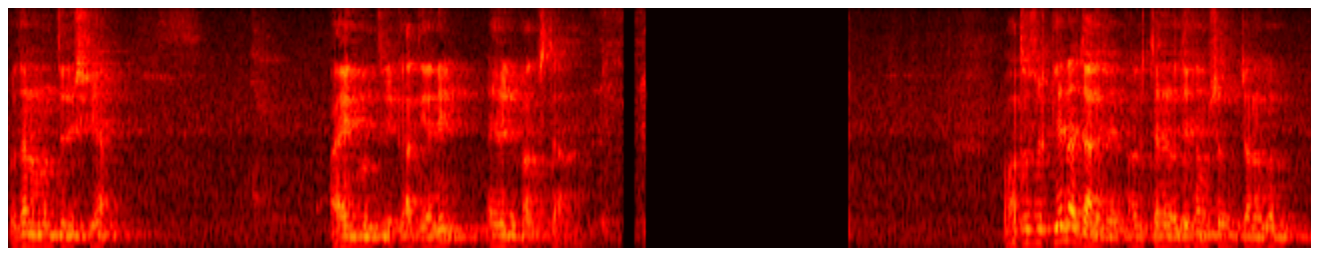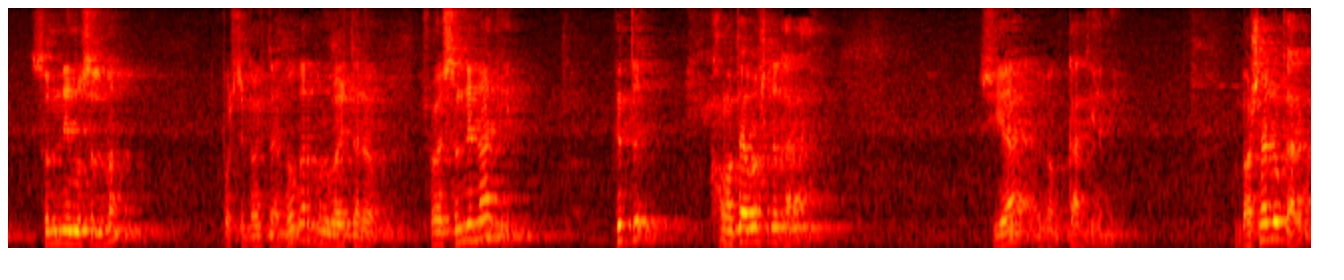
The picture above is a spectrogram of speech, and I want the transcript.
প্রধানমন্ত্রী শিয়া, আইনমন্ত্রী কাদিয়ানি, এই হলো পাকিস্তান। অথচ কে না জানে যায় পাকিস্তানের অধিকাংশ জনগণ সুন্নি মুসলমান? পশ্চিম পাকিস্তান হোক আর পূর্ব পাকিস্তান হোক, সবাই সুন্নি নয় কি? কিন্তু ক্ষমতায় বসল কারা? শিয়া এবং কাদিয়ানি। বসালো কারা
